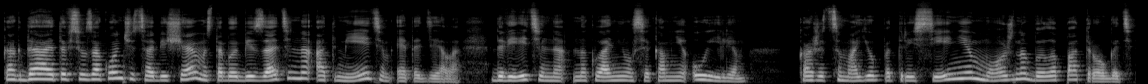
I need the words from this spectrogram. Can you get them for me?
«Когда это все закончится, обещаю, мы с тобой обязательно отметим это дело», – доверительно наклонился ко мне Уильям. «Кажется, мое потрясение можно было потрогать».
